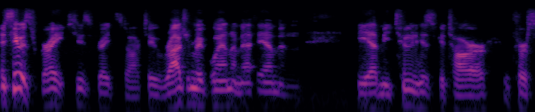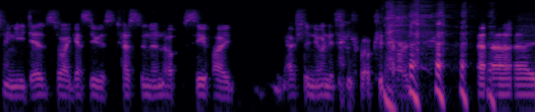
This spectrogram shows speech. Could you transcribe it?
And she was great. She was great to talk to. Roger McGuinn, I met him, and he had me tune his guitar. First thing he did, so I guess he was testing to know, see if I actually knew anything about guitars. uh,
